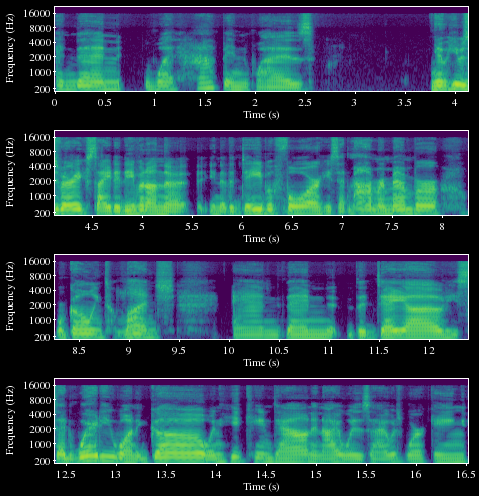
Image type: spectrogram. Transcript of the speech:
And then what happened was you know he was very excited even on the you know the day before he said mom remember we're going to lunch. And then the day of he said where do you want to go? And he came down and i was i was working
